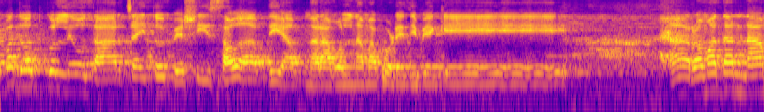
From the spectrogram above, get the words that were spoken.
আবাদত করলেও তার চাইতো বেশি সওয়াব দিয়ে আপনার আমল নামা পড়ে দিবে কে? হ্যাঁ রমাদান নাম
